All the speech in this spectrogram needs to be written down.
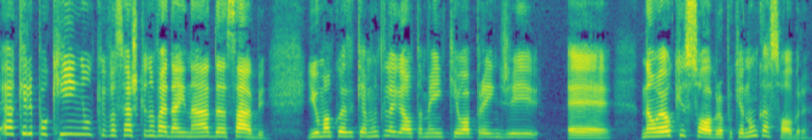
é aquele pouquinho que você acha que não vai dar em nada, sabe? E uma coisa que é muito legal também que eu aprendi é não é o que sobra, porque nunca sobra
